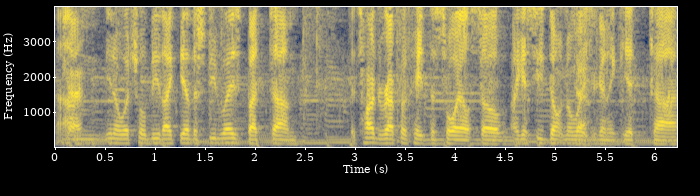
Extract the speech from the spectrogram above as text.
um, okay. you know, which will be like the other speedways, but um, it's hard to replicate the soil. So I guess you don't know what you're going to get, uh,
